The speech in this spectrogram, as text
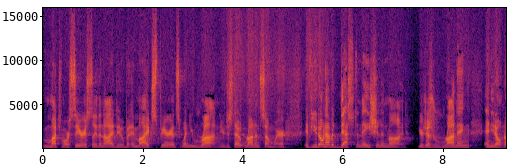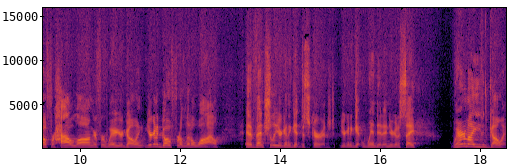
much more seriously than I do, but in my experience, when you run, you're just out running somewhere, if you don't have a destination in mind, you're just running and you don't know for how long or for where you're going, you're going to go for a little while, and eventually you're going to get discouraged. You're going to get winded, and you're going to say, where am I even going?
